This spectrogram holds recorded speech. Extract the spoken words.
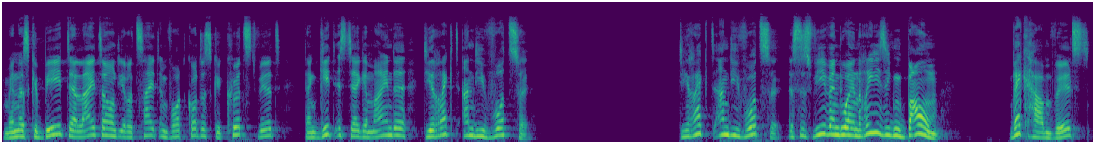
Und wenn das Gebet der Leiter und ihre Zeit im Wort Gottes gekürzt wird, dann geht es der Gemeinde direkt an die Wurzel. Direkt an die Wurzel. Es ist wie wenn du einen riesigen Baum weghaben willst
